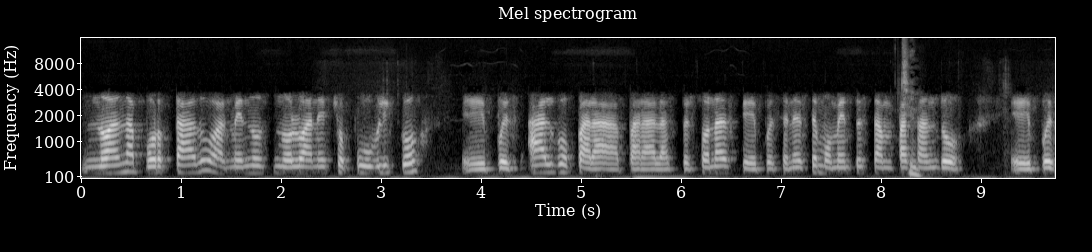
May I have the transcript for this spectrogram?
no han aportado al menos no lo han hecho público eh, pues algo para para las personas que pues en este momento están pasando eh, pues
